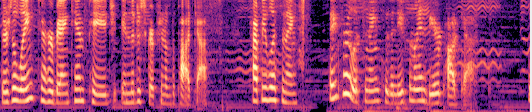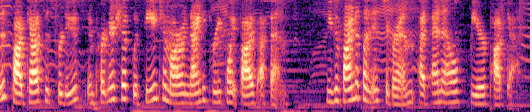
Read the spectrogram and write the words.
There's a link to her Bandcamp page in the description of the podcast. Happy listening! Thanks for listening to the Newfoundland Beer Podcast. This podcast is produced in partnership with CHMR 93.5 FM. You can find us on Instagram at NL Beer Podcast.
